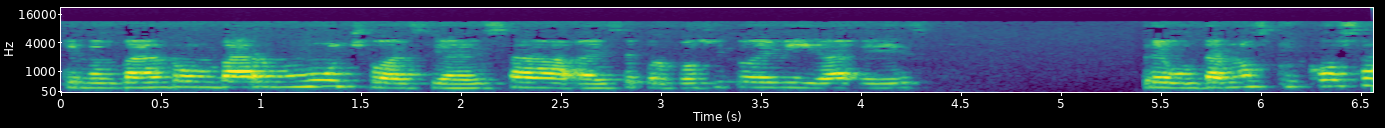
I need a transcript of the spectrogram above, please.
que, nos va a enrumbar mucho hacia esa, a ese propósito de vida es preguntarnos qué cosa,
